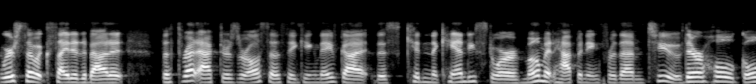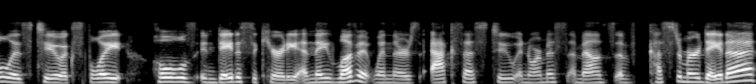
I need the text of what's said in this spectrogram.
we're so excited about it. The threat actors are also thinking they've got this kid in a candy store moment happening for them too. Their whole goal is to exploit holes in data security and they love it when there's access to enormous amounts of customer data. And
